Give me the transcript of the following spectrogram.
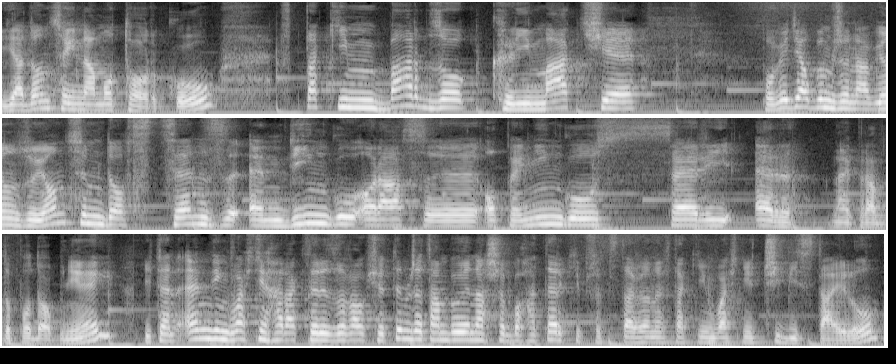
jadącej na motorku w takim bardzo klimacie Powiedziałbym, że nawiązującym do scen z endingu oraz y, openingu z serii R najprawdopodobniej. I ten ending właśnie charakteryzował się tym, że tam były nasze bohaterki przedstawione w takim właśnie chibi stylu.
